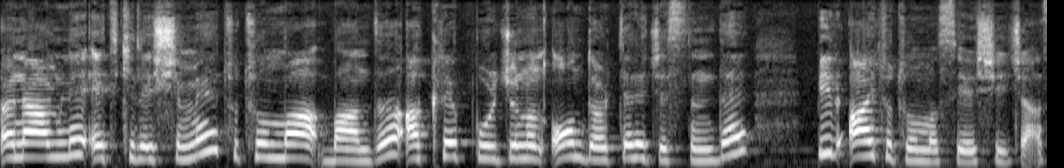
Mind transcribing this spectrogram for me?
önemli etkileşimi tutulma bandı. Akrep Burcu'nun 14 derecesinde bir ay tutulması yaşayacağız.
